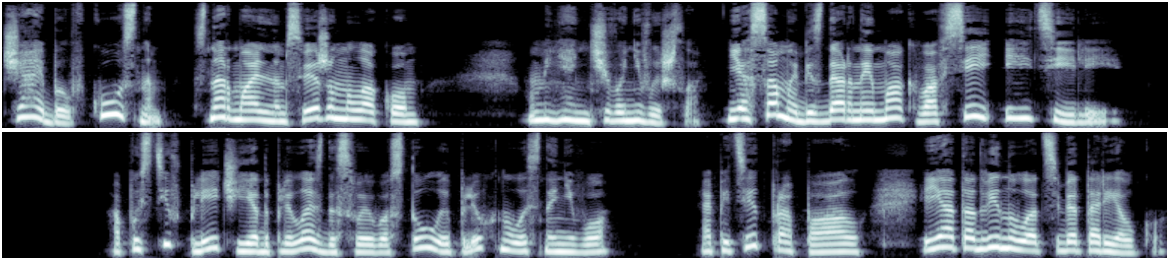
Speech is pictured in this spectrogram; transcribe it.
Чай был вкусным, с нормальным свежим молоком. У меня ничего не вышло. Я самый бездарный маг во всей Иетилии. Опустив плечи, я доплелась до своего стула и плюхнулась на него. Аппетит пропал, я отодвинула от себя тарелку.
